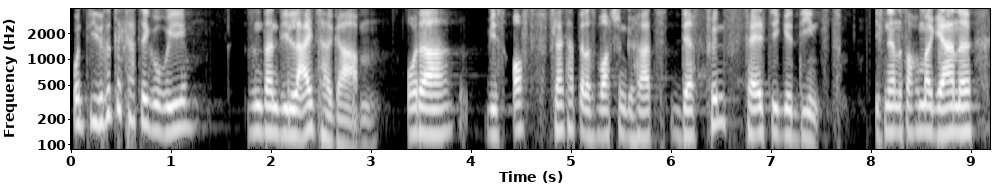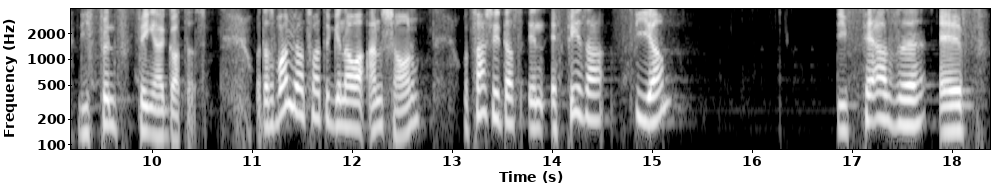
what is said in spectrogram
Und die dritte Kategorie sind dann die Leitergaben oder wie es oft, vielleicht habt ihr das Wort schon gehört, der fünffältige Dienst. Ich nenne es auch immer gerne die fünf Finger Gottes. Und das wollen wir uns heute genauer anschauen. Und zwar steht das in Epheser 4, die Verse 11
